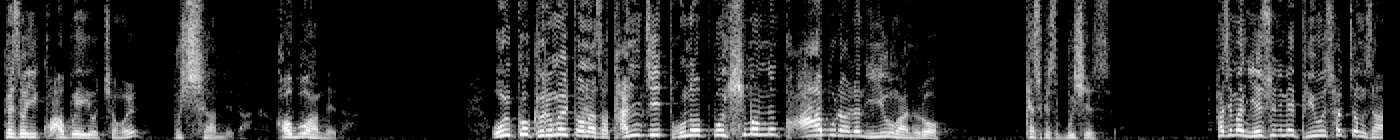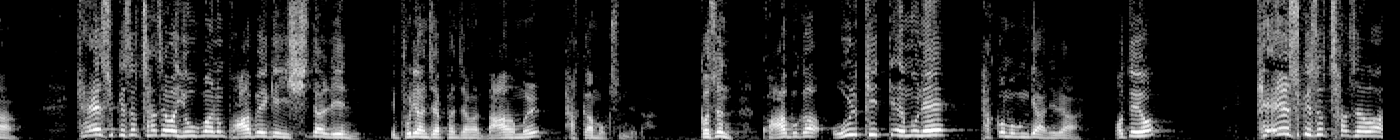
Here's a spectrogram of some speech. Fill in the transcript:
그래서 이 과부의 요청을 무시합니다. 거부합니다. 옳고 그름을 떠나서 단지 돈 없고 힘없는 과부라는 이유만으로 계속해서 무시했어요. 하지만 예수님의 비유 설정상 계속해서 찾아와 요구하는 과부에게 이 시달린 이 불의한 재판장은 마음을 바꿔먹습니다. 그것은 과부가 옳기 때문에 바꿔먹은 게 아니라 어때요? 계속해서 찾아와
